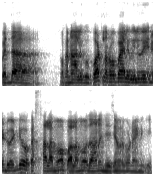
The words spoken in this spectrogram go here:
పెద్ద ఒక నాలుగు కోట్ల రూపాయలు విలువైనటువంటి ఒక స్థలమో పొలమో దానం చేసామనుకోండి ఆయనకి.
